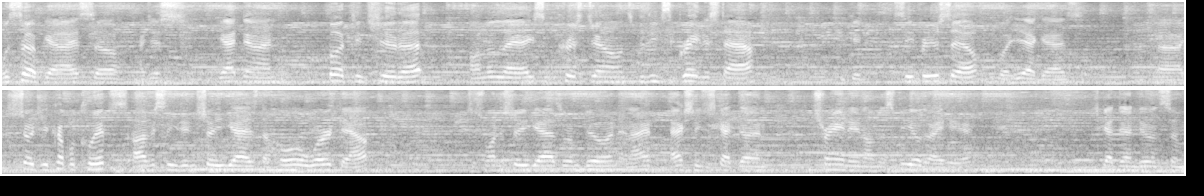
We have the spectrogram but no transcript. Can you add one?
What's up, guys? So I just got done fucking shit up on the legs, some Chris Jones, Physiques of Greatness style. You can see for yourself, but yeah, guys. Uh, I just showed you a couple clips. Obviously, didn't show you guys the whole workout. Just wanted to show you guys what I'm doing, and I actually just got done training on this field right here. Got done doing some,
